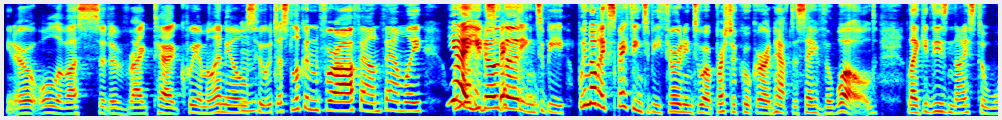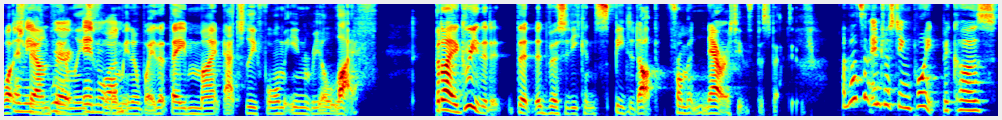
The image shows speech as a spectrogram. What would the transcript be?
you know, all of us sort of ragtag queer millennials who are just looking for our found family. Yeah, we're not you know, the- expecting to be. We're not expecting to be thrown into a pressure cooker and have to save the world. Like it is nice to watch I mean, found families in form one. in a way that they might actually form in real life. But I agree that it, that adversity can speed it up from a narrative perspective. And that's an interesting point because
